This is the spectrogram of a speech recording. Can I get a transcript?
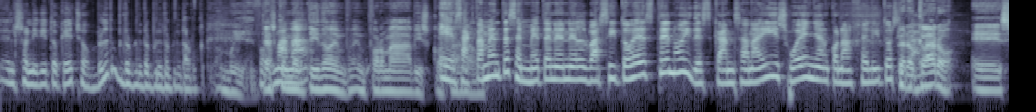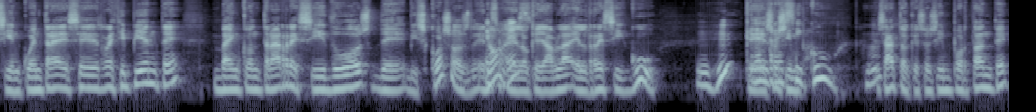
el sonidito que he hecho? Muy bien. Te has Forman a- convertido en, en forma viscosa. ¿no? Exactamente, se meten en el vasito este, ¿no? Y descansan ahí, sueñan con angelitos y Pero tal. claro, eh, si encuentra ese recipiente, va a encontrar residuos de viscosos, de- ¿no? Eh, es. lo que habla el residú. Ujú, que el eso es imp- residú. ¿no? Exacto, que eso es importante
